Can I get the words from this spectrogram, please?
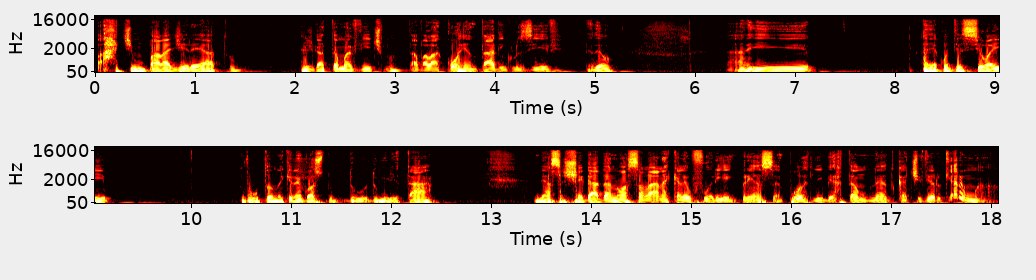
Partimos para lá direto, resgatamos a vítima, tava lá acorrentada, inclusive, entendeu? Aí, aí aconteceu aí, voltando aqui negócio do, do, do militar, nessa chegada nossa lá, naquela euforia, imprensa, pô, libertamos, né, do cativeiro, que era uma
